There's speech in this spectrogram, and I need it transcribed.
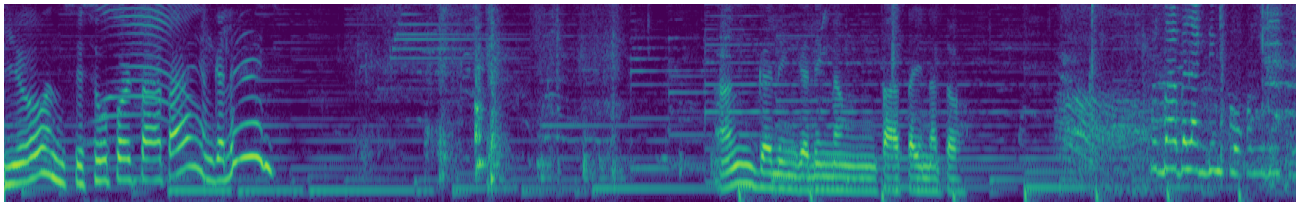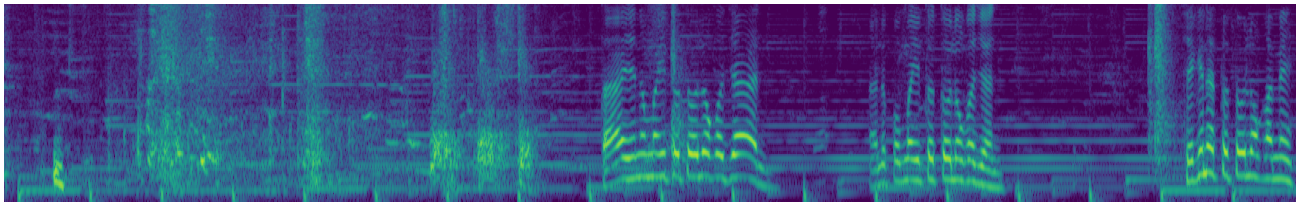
Yun, si Super Tatay. Ang galing. Ang galing-galing ng tatay na to. Magbabalag din po kami dito. Tay, ano may tutulong ko dyan? Ano po may tutulong ko dyan? Sige na, tutulong kami.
